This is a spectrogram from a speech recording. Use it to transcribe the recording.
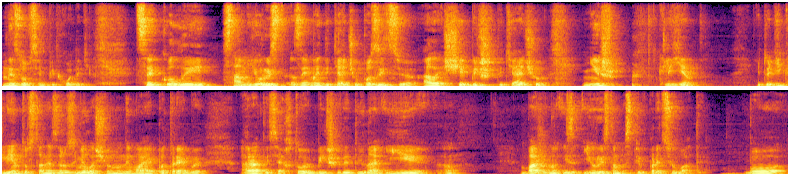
не зовсім підходить. Це коли сам юрист займе дитячу позицію, але ще більш дитячу, ніж клієнт. І тоді клієнту стане зрозуміло, що ну, немає потреби гратися, хто більше дитина, і е, бажано із юристом співпрацювати. Бо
